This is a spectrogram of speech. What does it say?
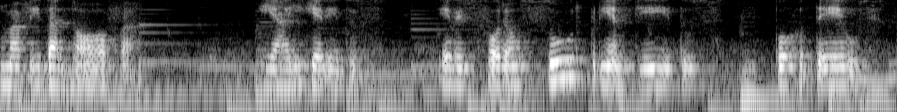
uma vida nova. E aí, queridos, eles foram surpreendidos por Deus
